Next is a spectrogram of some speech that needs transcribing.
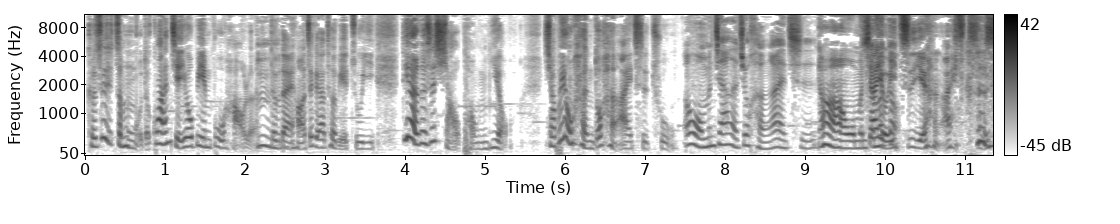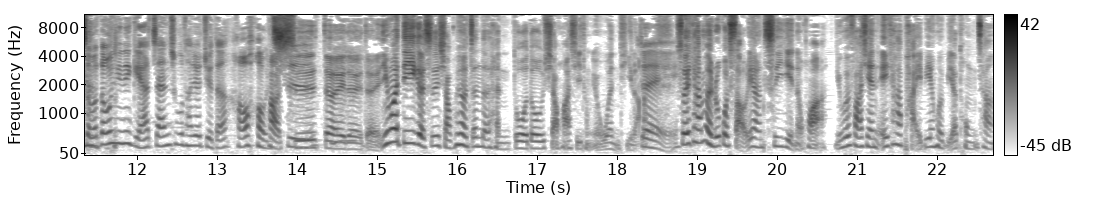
可是怎么我的关节又变不好了，嗯、对不对？哈，这个要特别注意。第二个是小朋友。小朋友很多很爱吃醋，而、哦、我们家的就很爱吃啊。我们家有一只也很爱吃，什么东 西你给他沾醋，他就觉得好好吃。好吃，对对对，因为第一个是小朋友真的很多都消化系统有问题啦，对，所以他们如果少量吃一点的话，你会发现，哎，他排便会比较通畅，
